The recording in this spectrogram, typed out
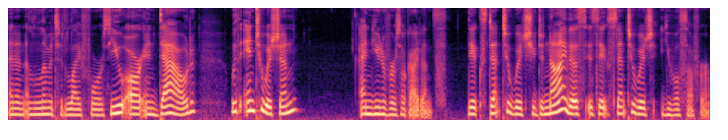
and an unlimited life force. You are endowed with intuition and universal guidance. The extent to which you deny this is the extent to which you will suffer.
